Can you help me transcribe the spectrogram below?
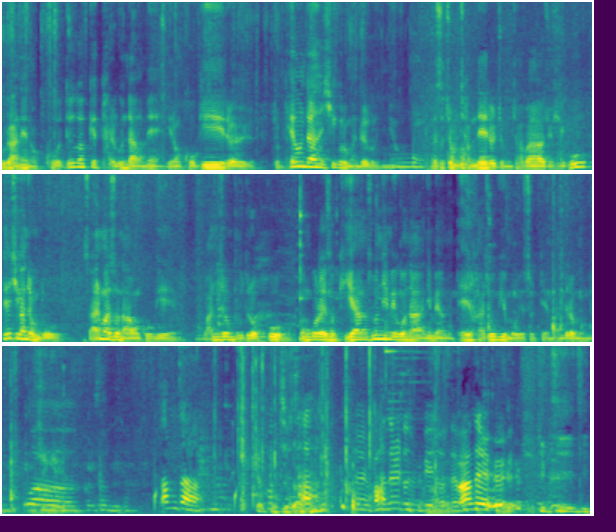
불 안에 넣고 뜨겁게 달군 다음에 이런 고기를 좀 태운다는 식으로 만들거든요. 네. 그래서 좀 잡내를 좀 잡아주시고 3시간 정도 삶아서 나온 고기예요. 완전 부드럽고 몽골에서 귀한 손님이거나 아니면 대가족이 모였을 때 만들어 먹는 음식이에요. 감사합니다. 쌈장, 고추장, 네, 마늘도 준비해 줬어요. 마늘. 김치지.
